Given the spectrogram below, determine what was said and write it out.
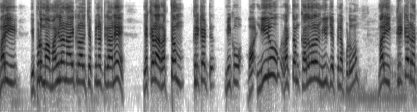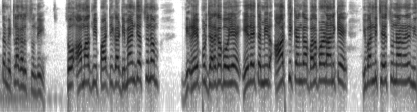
మరి ఇప్పుడు మా మహిళా నాయకురాలు చెప్పినట్టుగానే ఎక్కడ రక్తం క్రికెట్ మీకు వా- నీరు రక్తం కలవాలని మీరు చెప్పినప్పుడు మరి క్రికెట్ రక్తం ఎట్లా కలుస్తుంది? సో ఆమ్ ఆద్మీ పార్టీగా డిమాండ్ చేస్తున్నాం. రేపు జరగబోయే ఏదైతే మీరు ఆర్థికంగా బలపడడానికే ఇవన్నీ చేస్తున్నారనేది నిజం.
